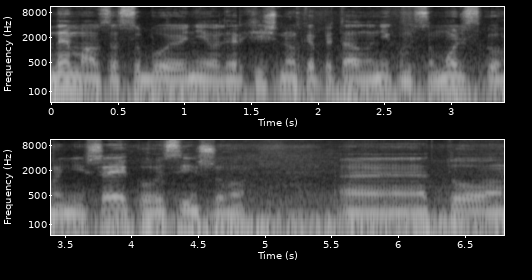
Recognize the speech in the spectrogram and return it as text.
не мав за собою ні олігархічного капіталу, ні комсомольського, ні ще якогось іншого, е, то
